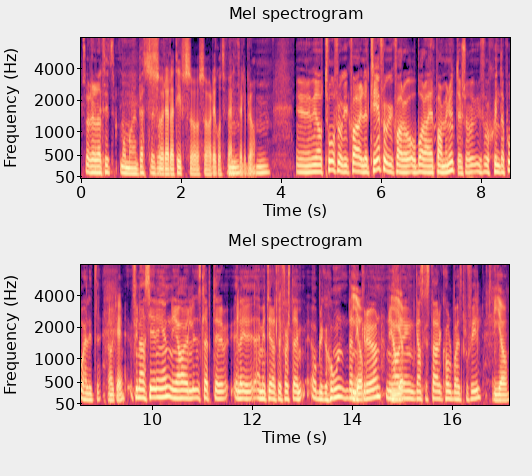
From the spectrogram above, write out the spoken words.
Så relativt mår man bättre. så då. relativt så, så har det gått väldigt, Mm. väldigt bra. Mm. Eh, Vi har två frågor kvar, eller tre frågor kvar och bara ett par minuter så vi får skynda på här lite. Okej. Finansieringen, ni har släppt er, eller emitterat er första obligation. Den är Ja. grön. Ni har Ja. en ganska stark hållbarhetsprofil. Ja,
